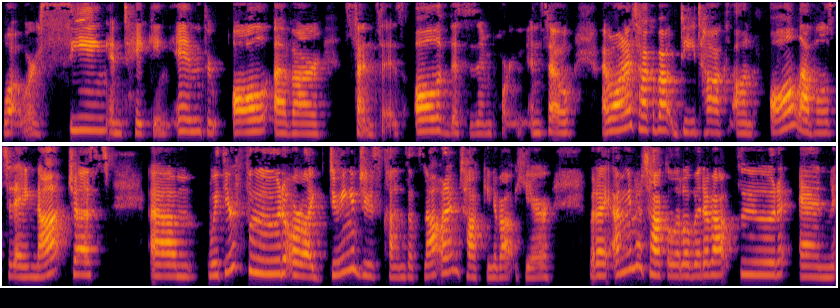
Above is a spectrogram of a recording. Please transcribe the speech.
what we're seeing and taking in through all of our senses. All of this is important. And so I want to talk about detox on all levels today, not just um, with your food or like doing a juice cleanse. That's not what I'm talking about here. But I, am going to talk a little bit about food and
